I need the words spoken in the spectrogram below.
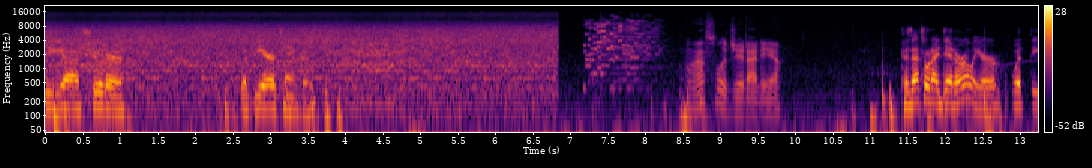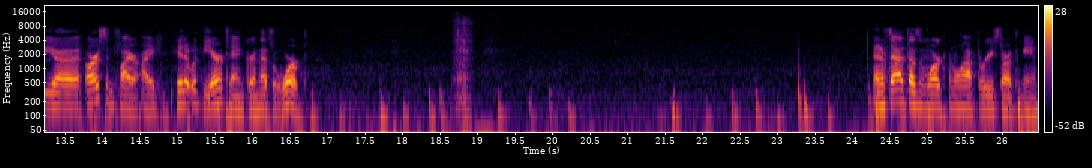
the uh, shooter with the air tanker. Well, that's a legit idea. Because that's what I did earlier with the uh, arson fire. I hit it with the air tanker, and that's what worked. And if that doesn't work, then we'll have to restart the game.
